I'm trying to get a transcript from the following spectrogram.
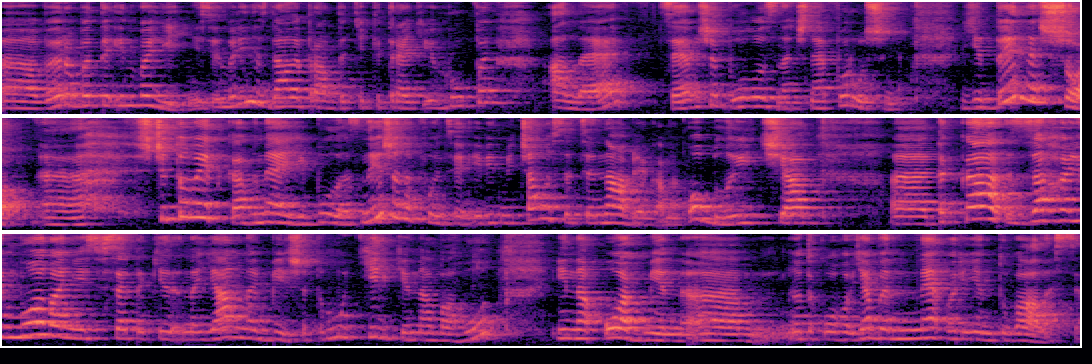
е, виробити інвалідність. Інвалідність дали, правда, тільки третьої групи, але це вже було значне порушення. Єдине, що е, щитовидка в неї була знижена функція, і відмічалося це набряками обличчя. Е, Така загальмованість все-таки наявна більше, тому тільки на вагу і на обмін е, ну, такого я би не орієнтувалася.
